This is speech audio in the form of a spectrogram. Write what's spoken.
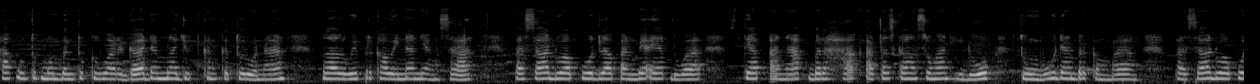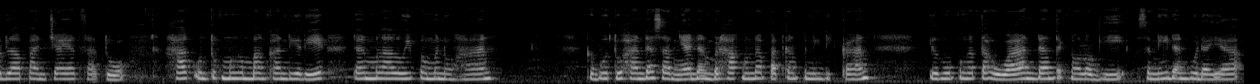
Hak untuk membentuk keluarga dan melanjutkan keturunan melalui perkawinan yang sah. Pasal 28B ayat 2. Setiap anak berhak atas kelangsungan hidup, tumbuh, dan berkembang. Pasal 28C ayat 1 hak untuk mengembangkan diri dan melalui pemenuhan kebutuhan dasarnya dan berhak mendapatkan pendidikan, ilmu pengetahuan dan teknologi, seni dan budaya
